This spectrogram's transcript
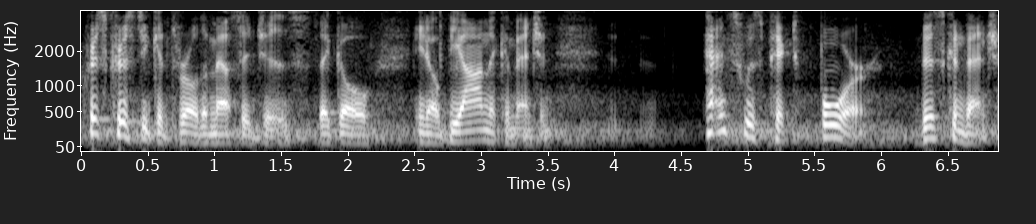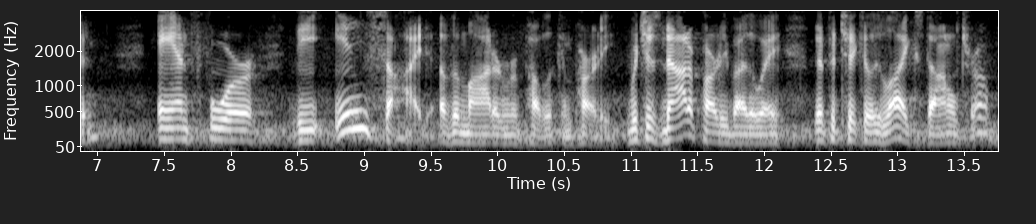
Chris Christie could throw the messages that go, you know, beyond the convention. Pence was picked for this convention and for the inside of the modern Republican Party, which is not a party, by the way, that particularly likes Donald Trump.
